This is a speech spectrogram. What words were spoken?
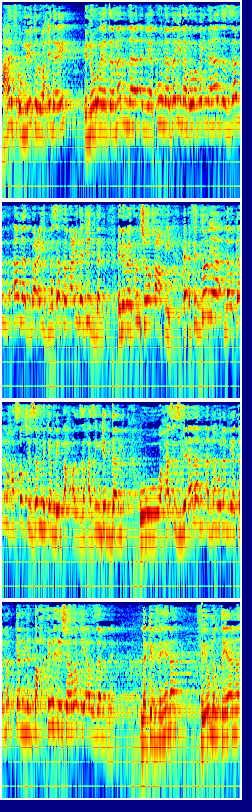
عارف أمنيته الوحيدة إيه؟ إن هو يتمنى أن يكون بينه وبين هذا الذنب أمد بعيد مسافة بعيدة جدا. إن ما يكونش وقع فيه. في الدنيا لو كان ما حصلش الذنب كان بيبقى حزين جدا. وحاسس بألم أنه لم يتمكن من تحقيق شهوته أو ذنبه. لكن في هنا في يوم القيامة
